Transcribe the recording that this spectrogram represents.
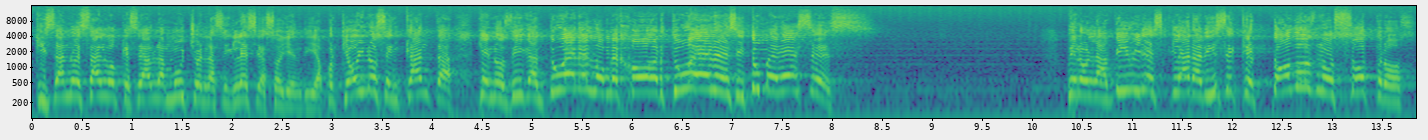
quizá no es algo que se habla mucho en las iglesias hoy en día, porque hoy nos encanta que nos digan, tú eres lo mejor, tú eres y tú mereces. Pero la Biblia es clara, dice que todos nosotros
